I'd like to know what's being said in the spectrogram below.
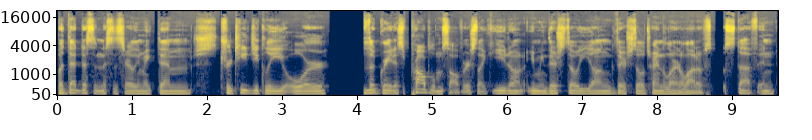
but that doesn't necessarily make them strategically or the greatest problem solvers. Like you don't, I mean, they're still young, they're still trying to learn a lot of stuff, and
